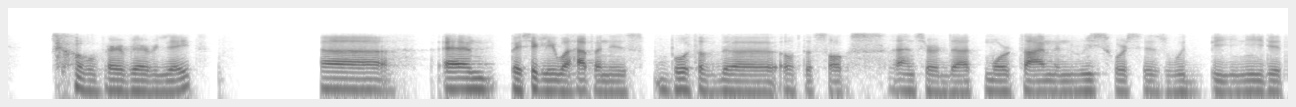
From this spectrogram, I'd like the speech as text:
so very, very late. Uh, and basically what happened is both of the of the SOCs answered that more time and resources would be needed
